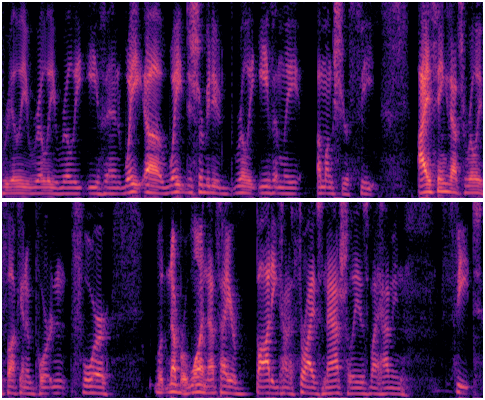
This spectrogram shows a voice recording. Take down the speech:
really, really, really even. Weight, uh, weight distributed really evenly amongst your feet. I think that's really fucking important for. Well, number one, that's how your body kind of thrives naturally is by having feet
